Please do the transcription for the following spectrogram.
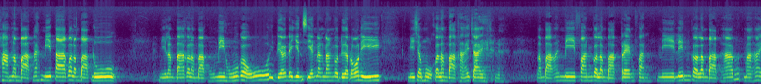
ความลำบากนะมีตาก็ลำบากดู มีลำบากก็ลำบากหูมีหูก็โอ้ยเดี๋ยวได้ยินเสียงดัง ๆ ก็เดือดร้อนอีก มีจมูกก็ลำบากหายใจลำบากมีฟันก็ลำบากแปลงฟัน มีลิ้นก็ลำบากหารถมาให้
